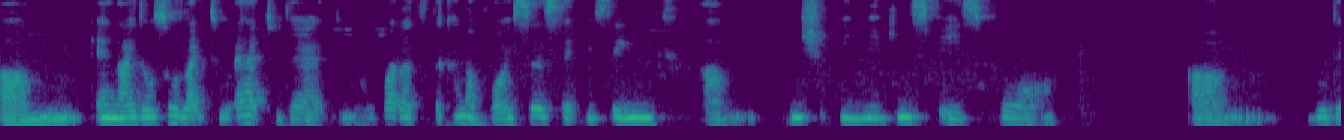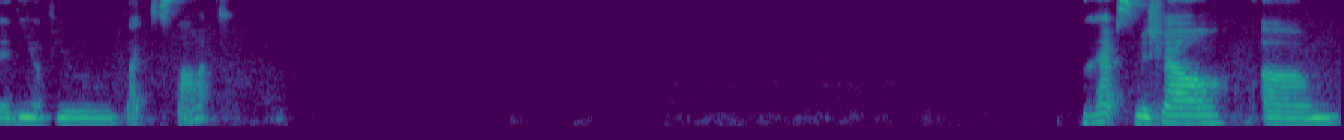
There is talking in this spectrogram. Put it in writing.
um, and I'd also like to add to that, you know, what are the kind of voices that you think um, we should be making space for? Um, would any of you like to start? Perhaps Michelle, um,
